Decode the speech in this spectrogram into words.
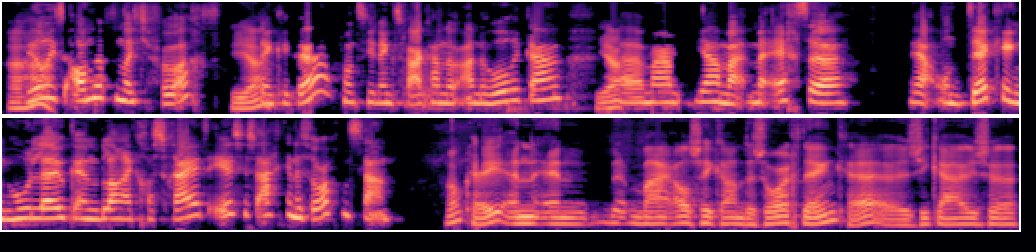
Heel iets anders dan dat je verwacht, Ja, denk ik, hè? Want je denkt vaak aan de, aan de horeca. ja. Eh, maar ja, mijn mijn echte ja, ontdekking hoe leuk en belangrijk gastvrijheid is, is eigenlijk in de zorg ontstaan. Oké, en, en, maar als ik aan de zorg denk, hè, eh, ziekenhuizen,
